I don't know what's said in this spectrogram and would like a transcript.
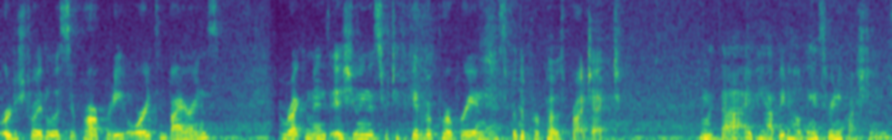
or destroy the listed property or its environs, and recommends issuing the certificate of appropriateness for the proposed project. And with that, I'd be happy to help answer any questions.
